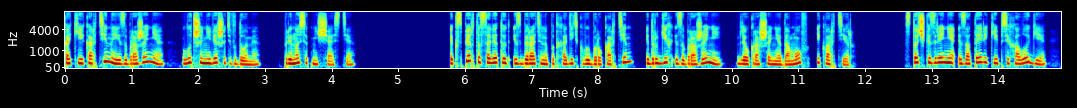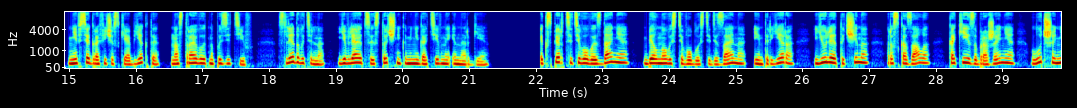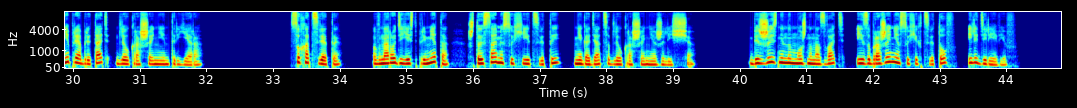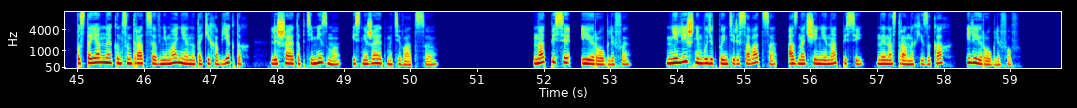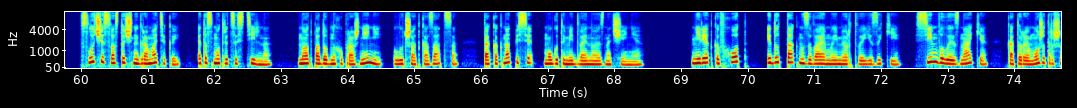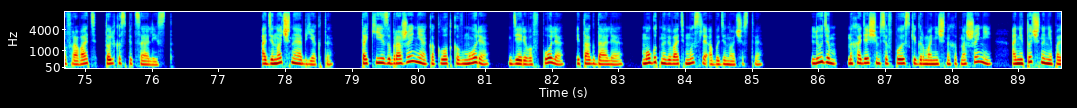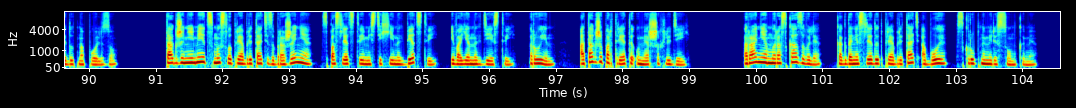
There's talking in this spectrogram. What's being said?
Какие картины и изображения лучше не вешать в доме, приносят несчастье. Эксперты советуют избирательно подходить к выбору картин и других изображений для украшения домов и квартир. С точки зрения эзотерики и психологии, не все графические объекты настраивают на позитив, следовательно, являются источниками негативной энергии. Эксперт сетевого издания «Белновости» в области дизайна и интерьера Юлия Тычина рассказала, какие изображения лучше не приобретать для украшения интерьера. Сухоцветы. В народе есть примета, что и сами сухие цветы не годятся для украшения жилища. Безжизненным можно назвать и изображение сухих цветов или деревьев. Постоянная концентрация внимания на таких объектах лишает оптимизма и снижает мотивацию. Надписи и иероглифы. Не лишним будет поинтересоваться о значении надписей на иностранных языках или иероглифов. В случае с восточной грамматикой это смотрится стильно, но от подобных упражнений лучше отказаться, так как надписи могут иметь двойное значение. Нередко в ход идут так называемые мертвые языки, символы и знаки, которые может расшифровать только специалист. Одиночные объекты. Такие изображения, как лодка в море, дерево в поле и так далее, могут навевать мысли об одиночестве. Людям, находящимся в поиске гармоничных отношений, они точно не пойдут на пользу. Также не имеет смысла приобретать изображения с последствиями стихийных бедствий и военных действий, руин, а также портреты умерших людей. Ранее мы рассказывали, когда не следует приобретать обои с крупными рисунками.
